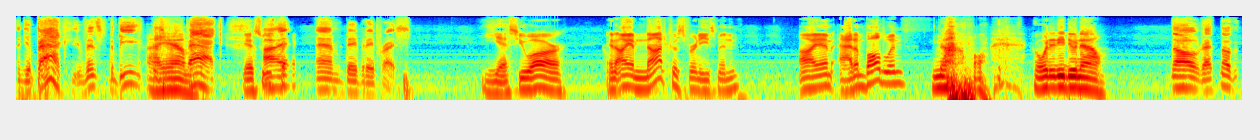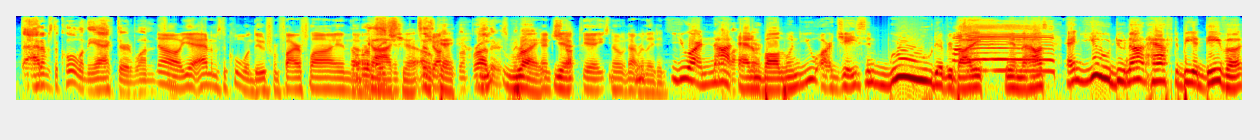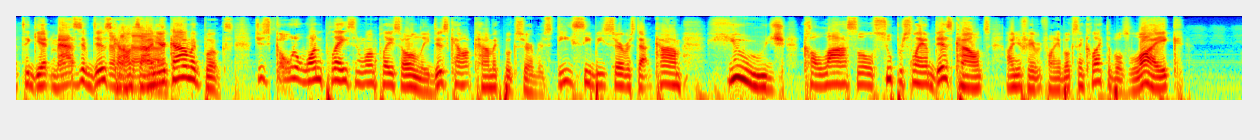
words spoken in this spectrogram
And you're back. You're Vince the B. I am. back. Yes, who's I back? Am David A. Price. Yes, you are. And I am not Christopher Neseman. I am Adam Baldwin. No. what did he do now? No, that no. Adam's the cool one, the actor one. No, yeah, Adam's the cool one, dude, from Firefly and No uh, relation Gotcha. to Okay. Chuck Brothers. but- Right. and yeah. Chuck. Yeah, he's no, not related. You are not Fuck Adam her. Baldwin. You are Jason Wood, everybody in the house. And you do not have to be a diva to get massive discounts on your comic books. Just go to one place and one place only. Discount Comic Book Service. DCBService.com. Huge, colossal, super slam discounts on your favorite funny books and collectibles like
